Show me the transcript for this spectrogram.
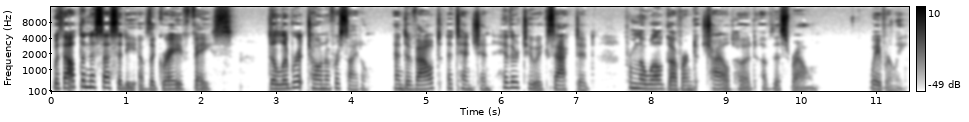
without the necessity of the grave face, deliberate tone of recital, and devout attention hitherto exacted from the well governed childhood of this realm. Waverley.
